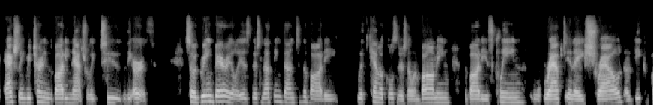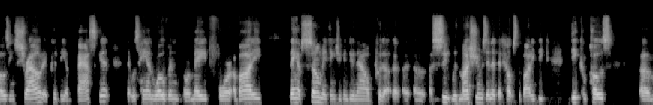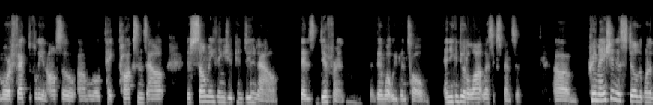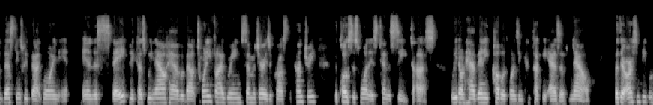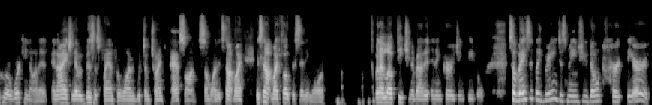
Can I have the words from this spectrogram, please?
actually returning the body naturally to the earth. So a green burial is there's nothing done to the body with chemicals, and there's no embalming. The body is clean, wrapped in a shroud, a decomposing shroud. It could be a basket that was hand woven or made for a body. They have so many things you can do now. Put a, a, a suit with mushrooms in it that helps the body de- decompose uh, more effectively and also um, will take toxins out. There's so many things you can do now that is different than what we've been told. And you can do it a lot less expensive. Um, cremation is still one of the best things we've got going in, this state because we now have about 25 green cemeteries across the country. The closest one is Tennessee to us. We don't have any public ones in Kentucky as of now, but there are some people who are working on it. And I actually have a business plan for one, which I'm trying to pass on to someone. It's not my it's not my focus anymore, but I love teaching about it and encouraging people. So basically, green just means you don't hurt the earth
